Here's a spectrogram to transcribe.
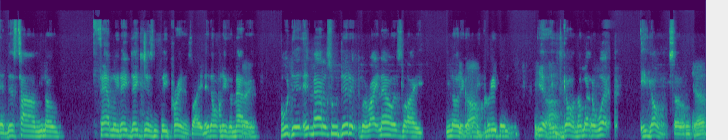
at this time, you know, family they they just need prayers. Like it don't even matter right. who did it matters who did it, but right now it's like you know they're gonna be grieving. He's yeah, gone. he's gone. No matter what, he's gone. So yeah,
